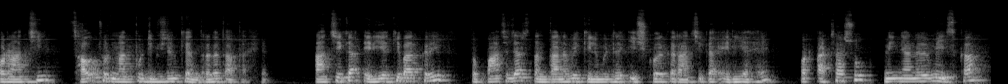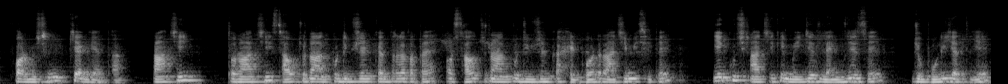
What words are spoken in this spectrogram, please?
और रांची साउथ और नागपुर डिवीज़न के अंतर्गत आता है। रांची का एरिया की बात करें तो पाँच किलोमीटर स्क्वायर का रांची का एरिया है और अठारह सौ निन्यानवे में इसका फॉर्मेशन किया गया था। रांची तो रांची साउथ चोटानागपुर डिवीज़न के अंतर्गत आता है और साउथ चोटानागपुर डिवीज़न का हेडक्वार्टर रांची में स्थित है। ये कुछ रांची के मेजर लैंग्वेजेस है जो बोली जाती है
